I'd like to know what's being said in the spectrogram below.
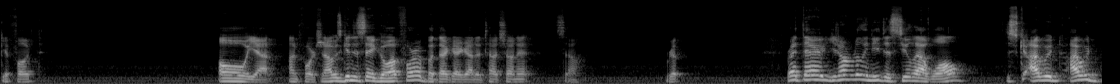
get fucked. Oh, yeah. Unfortunate. I was going to say go up for it, but that guy got a touch on it. So, rip. Right there, you don't really need to seal that wall. Just I would I would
